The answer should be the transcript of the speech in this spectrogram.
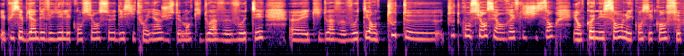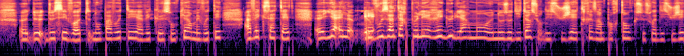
Et puis c'est bien d'éveiller les consciences des citoyens justement qui doivent voter et qui doivent voter en toute, toute conscience et en réfléchissant et en connaissant les conséquences de, de ces votes. Non pas voter avec son cœur, mais voter avec sa tête. Euh, Yael, vous interpellez régulièrement euh, nos auditeurs sur des sujets très importants, que ce soit des sujets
